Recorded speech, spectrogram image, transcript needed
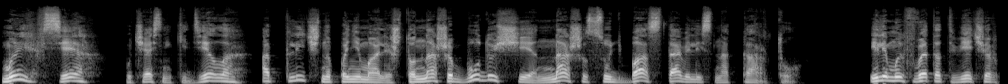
Мы все, участники дела, отлично понимали, что наше будущее, наша судьба ставились на карту. Или мы в этот вечер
